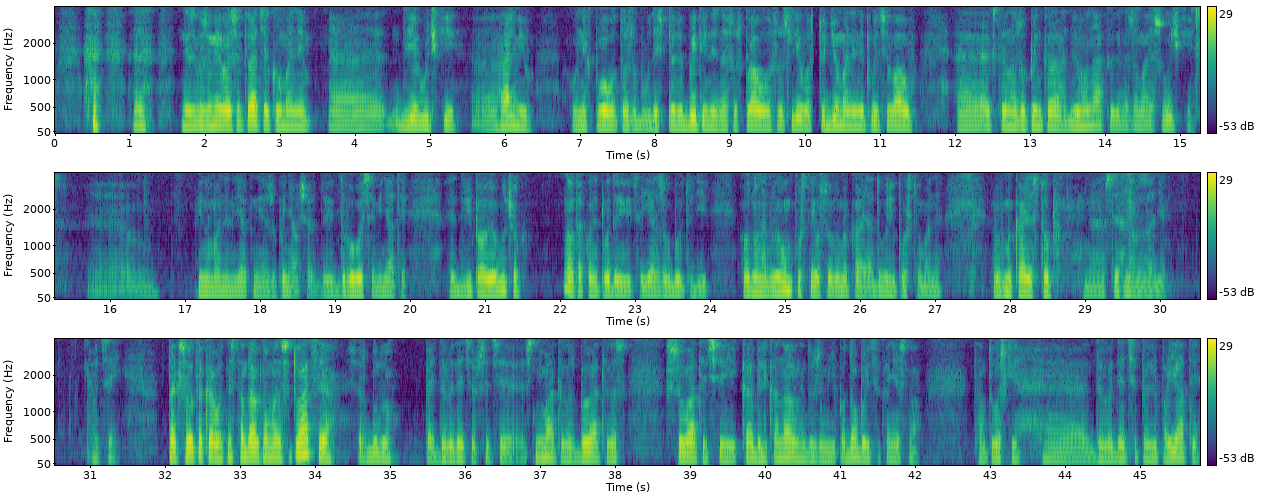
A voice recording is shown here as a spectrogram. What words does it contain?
незрозуміла ситуація, коли у мене е, дві ручки е, гальмів, у них провод теж був десь перебитий, не знаю, що справа, що зліва. Тоді у мене не працював е, екстрена зупинка двигуна, коли нажимаєш ручки. Е, він у мене ніяк не зупинявся. Довелося міняти дві пари ручок. Ну, так вони продаються. Я зробив тоді одну на двигун пустив, що вимикає, а другий просто у мене вмикає стоп е, сигнал ззаді. Оцей. Так що така от нестандартна у мене ситуація. Зараз буду опять доведеться все це знімати, розбирати, розшивати цей кабель канал. Не дуже мені подобається, звісно. Там трошки е, доведеться перепаяти.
